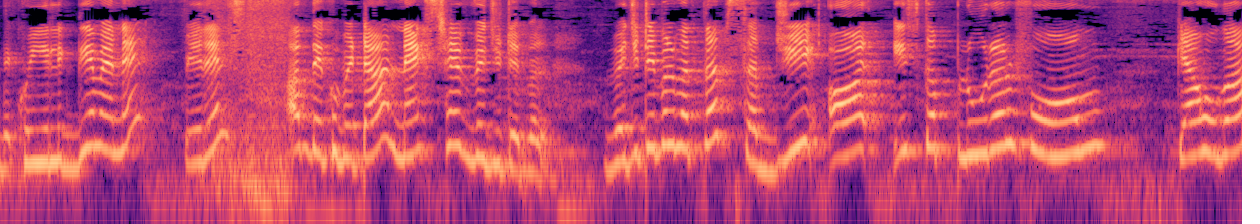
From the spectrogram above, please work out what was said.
देखो, ये लिख दिया मैंने पेरेंट्स अब देखो बेटा नेक्स्ट है वेजिटेबल वेजिटेबल मतलब सब्ज़ी, और इसका प्लूरल फॉर्म क्या होगा?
